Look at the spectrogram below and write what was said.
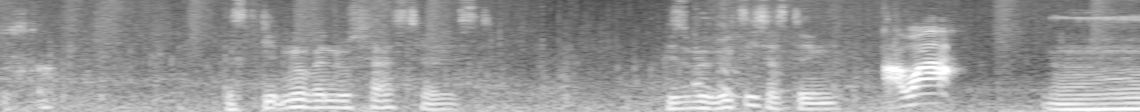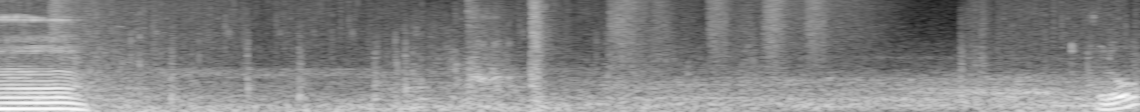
siehst du. Das geht nur, wenn du es festhältst. Wieso bewegt sich das Ding? Aua! Ah. Hallo?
